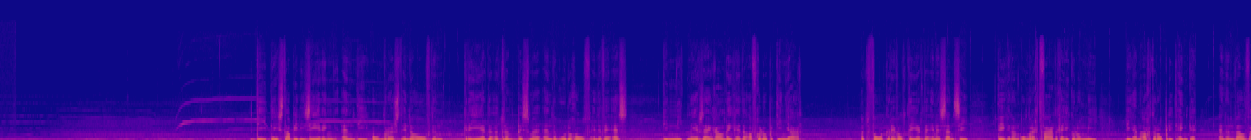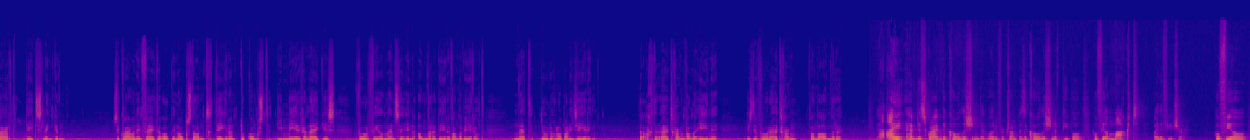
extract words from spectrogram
Die destabilisering en die onrust in de hoofden creëerde het Trumpisme en de woedegolf in de VS die niet meer zijn gaan liggen de afgelopen tien jaar. Het volk revolteerde in essentie tegen een onrechtvaardige economie die hen achterop liet hinken en hun welvaart deed slinken. Ze kwamen in feite ook in opstand tegen een toekomst die meer gelijk is voor veel mensen in andere delen van de wereld, net door de globalisering. De achteruitgang van de ene is de vooruitgang van de andere. I have described the coalition that voted for Trump as a coalition of people who feel mocked by the future, who feel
